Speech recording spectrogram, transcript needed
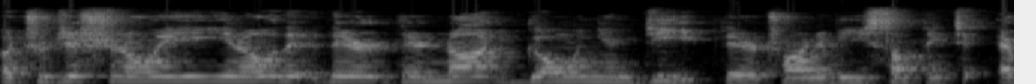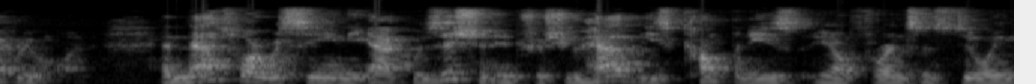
are traditionally, you know, they're they're not going in deep. They're trying to be something to everyone. And that's why we're seeing the acquisition interest. You have these companies, you know, for instance, doing,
